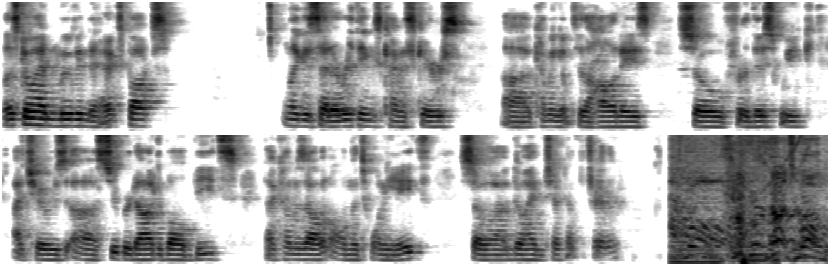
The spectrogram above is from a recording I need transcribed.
Let's go ahead and move into Xbox. like I said, everything's kind of scarce uh, coming up to the holidays. So for this week, I chose uh, Super Dodgeball Beats that comes out on the 28th. So uh, go ahead and check out the trailer. Dodgeball.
